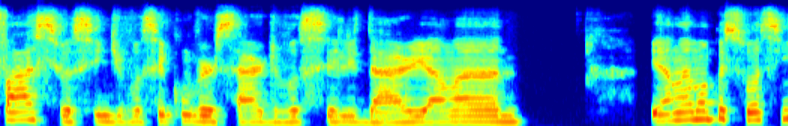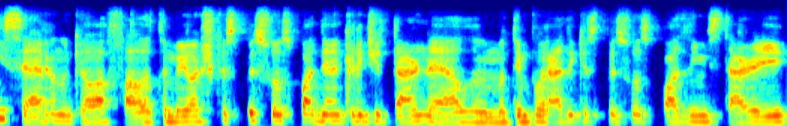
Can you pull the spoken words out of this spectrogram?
fácil assim de você conversar, de você lidar, e ela ela é uma pessoa sincera no que ela fala também. Eu acho que as pessoas podem acreditar nela. Uma temporada que as pessoas podem estar aí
